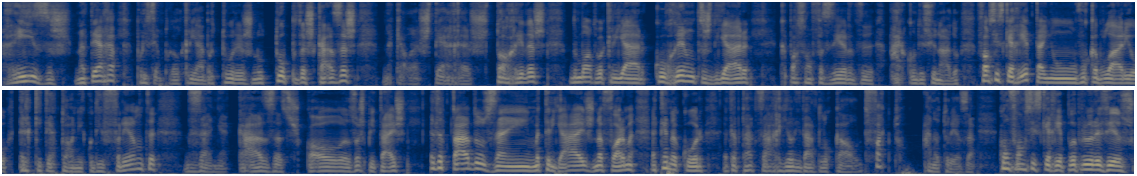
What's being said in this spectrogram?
raízes na terra. Por exemplo, ele cria aberturas no topo das casas, naquelas terras tórridas, de modo a criar correntes de ar que possam fazer de ar-condicionado. Francisco Carré tem um vocabulário arquitetónico diferente, desenha casas, escolas, hospitais, adaptados em materiais, na forma, até na cor, adaptados à realidade local. De facto, à natureza. Com Francisco Carré, pela primeira vez,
